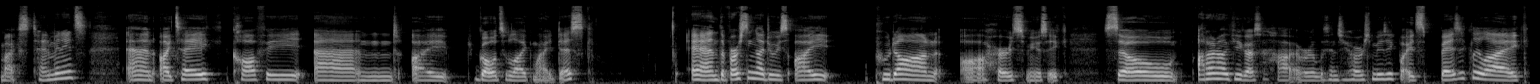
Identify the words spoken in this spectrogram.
max 10 minutes. And I take coffee and I go to like my desk. And the first thing I do is I put on uh, Hertz music. So I don't know if you guys have ever listened to Hertz music, but it's basically like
